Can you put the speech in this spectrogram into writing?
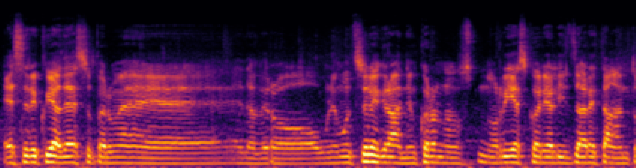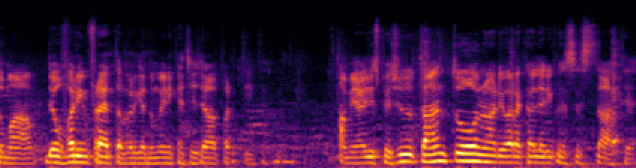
essere qui adesso per me è davvero un'emozione grande, ancora non, non, riesco a realizzare tanto, ma devo fare in fretta perché domenica c'è già la partita. Ah, mi è dispiaciuto tanto non arrivare a Cagliari quest'estate,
